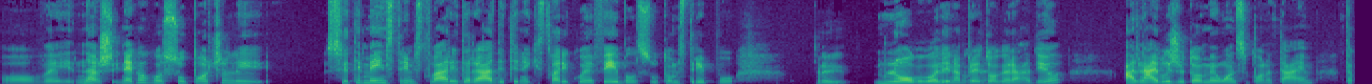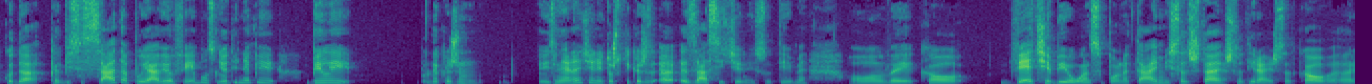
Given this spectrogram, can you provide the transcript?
Ove, znaš, nekako su počeli sve te mainstream stvari da rade, te neke stvari koje je Fables u tom stripu Prvi. mnogo godina Prvi pre toga da. radio, a najbliže tome je Once Upon a Time, tako da kad bi se sada pojavio Fables, ljudi ne bi bili, da kažem, iznenađeni, to što ti kažeš, zasićeni su time, Ove, kao već je bio Once Upon a Time i sad šta, šta ti radiš? Sad kao, e,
